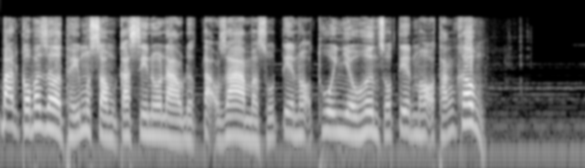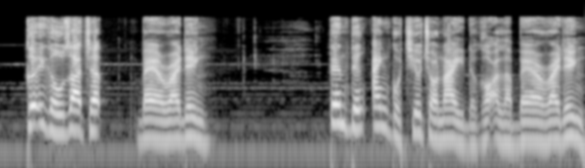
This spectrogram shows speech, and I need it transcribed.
Bạn có bao giờ thấy một sòng casino nào được tạo ra mà số tiền họ thua nhiều hơn số tiền mà họ thắng không? Cưỡi gấu ra trận, bear riding. Tên tiếng Anh của chiêu trò này được gọi là bear riding,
